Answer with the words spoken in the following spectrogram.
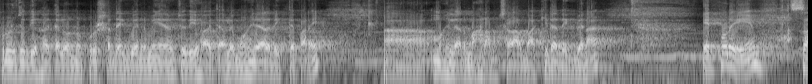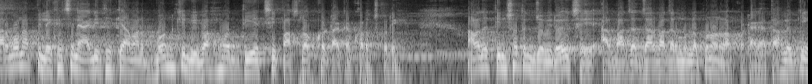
পুরুষ যদি হয় তাহলে অন্য পুরুষরা দেখবেন, মেয়ের যদি হয় তাহলে মহিলারা দেখতে পারে। মহিলার মাহারাম ছাড়া বাকিরা দেখবে না। এরপরে সারবন আপনি লিখেছেন, আইডি থেকে আমার বোনকে বিবাহ দিয়েছি পাঁচ লক্ষ টাকা খরচ করে। আমাদের তিন শতক জমি রয়েছে আর বাজার, যার বাজার মূল্য পনেরো লক্ষ টাকা। তাহলে কি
